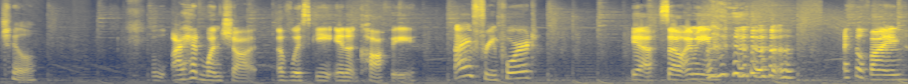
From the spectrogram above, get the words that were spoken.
chill. I had one shot of whiskey in a coffee. I free poured. Yeah, so I mean, I feel fine.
